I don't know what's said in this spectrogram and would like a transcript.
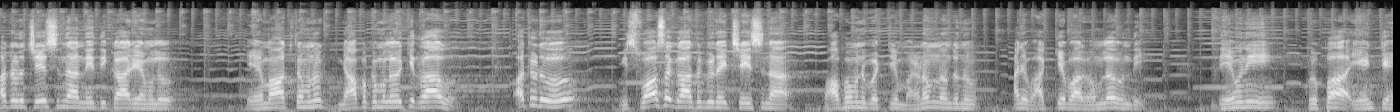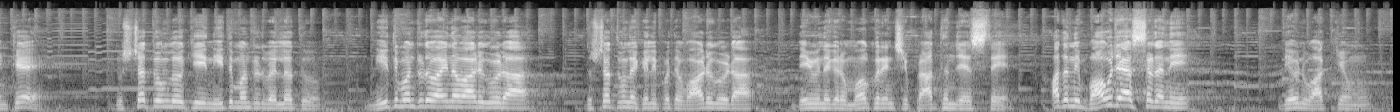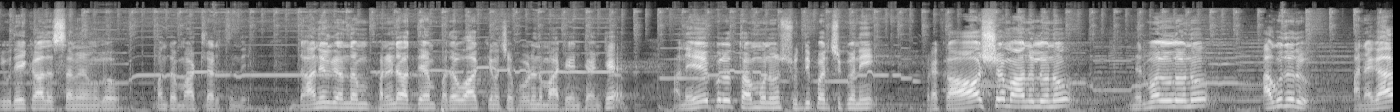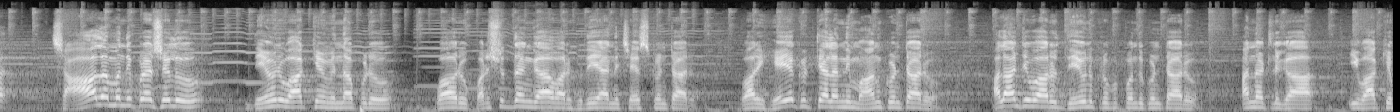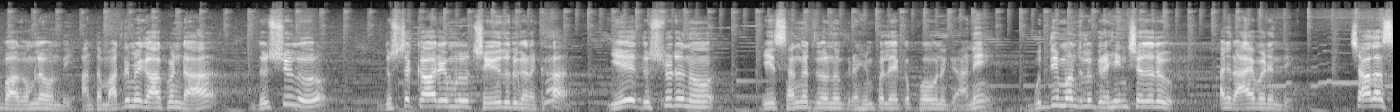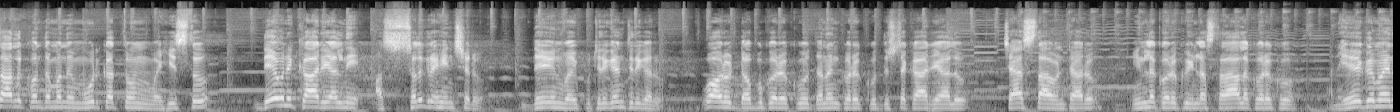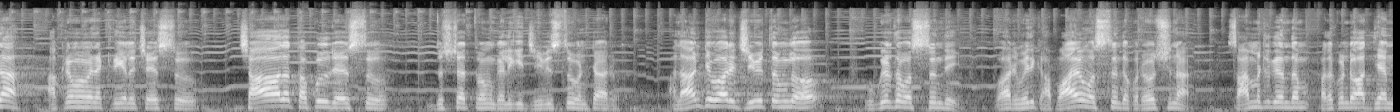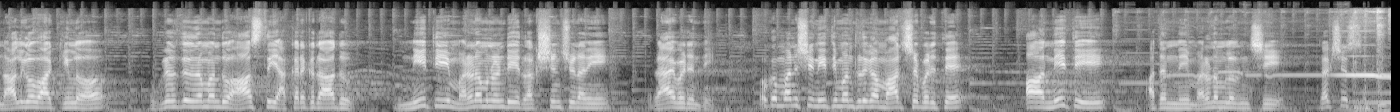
అతడు చేసిన నీతి కార్యములు ఏమాత్రమును జ్ఞాపకములోకి రావు. అతడు విశ్వాసఘాతకుడై చేసిన పాపమును బట్టి మరణం నందును అని వాక్య భాగంలో ఉంది. దేవుని కృప ఏంటి అంటే దుష్టత్వంలోకి నీతిమంతుడు వెళ్ళొద్దు. నీతిమంతుడు అయిన వాడు కూడా దుష్టత్వంలోకి వెళ్ళిపోతే వాడు కూడా దేవుని దగ్గర మోకరించి ప్రార్థన చేస్తే అతన్ని బాగు చేస్తాడని దేవుని వాక్యం ఈ ఉదయకాల సమయంలో మనతో మాట్లాడుతుంది. దానిల గ్రంథం పన్నెండో అధ్యాయం పదవ వాక్యం చెప్పబడిన మాట ఏంటంటే అనేకులు తమ్మును శుద్ధిపరచుకొని ప్రకాశమానులను నిర్మలులను అగుదురు. అనగా చాలామంది ప్రజలు దేవుని వాక్యం విన్నప్పుడు వారు పరిశుద్ధంగా వారి హృదయాన్ని చేసుకుంటారు వారి హేయ కృత్యాలన్నీ మానుకుంటారు అలాంటి వారు దేవుని కృప పొందుకుంటారు అన్నట్లుగా ఈ వాక్య భాగంలో ఉంది. అంత మాత్రమే కాకుండా దుష్టులు దుష్టకార్యములు చేయుదురు గనక ఏ దుష్టుడును ఈ సంగతులను గ్రహింపలేకపోవును కానీ బుద్ధిమంతులు గ్రహించెదరు అని రాయబడింది. చాలాసార్లు కొంతమంది మూర్ఖత్వం వహిస్తూ దేవుని కార్యాలని అస్సలు గ్రహించరు. దేవుని వైపు తిరగని తిరగరు. వారు డబ్బు కొరకు ధనం కొరకు దుష్ట కార్యాలు చేస్తూ ఉంటారు. ఇండ్ల కొరకు ఇండ్ల స్థలాల కొరకు అనేకమైన అక్రమమైన క్రియలు చేస్తూ చాలా తప్పులు చేస్తూ దుష్టత్వం కలిగి జీవిస్తూ ఉంటారు. అలాంటి వారి జీవితంలో ఉగ్రత వస్తుంది. వారి మీదకి అపాయం వస్తుంది. ఒక రోజున సామెతల గ్రంథం పదకొండో అధ్యాయం నాలుగో వాక్యంలో ఉగ్రత దినమందు ఆస్తి అక్కడికి రాదు నీతి మరణం నుండి రక్షించునని రాయబడింది. ఒక మనిషి నీతిమంతుడిగా మార్చబడితే ఆ నీతి అతన్ని మరణంలో నుంచి That's just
